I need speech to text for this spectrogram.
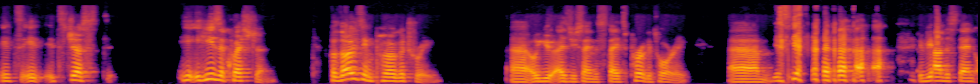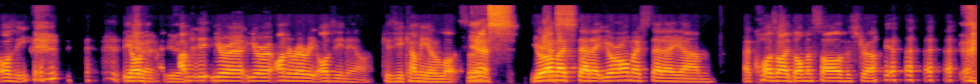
it's it, it's just. Here's a question: for those in purgatory, uh, or you, as you say in the states, purgatory. Um, yeah. if you understand Aussie, the yeah, Aussie, yeah. you're a you're an honorary Aussie now because you come here a lot. So yes, you're yes. almost at a you're almost at a um a quasi domicile of Australia.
